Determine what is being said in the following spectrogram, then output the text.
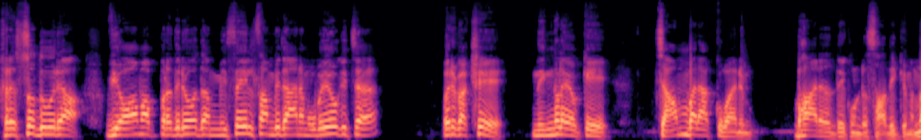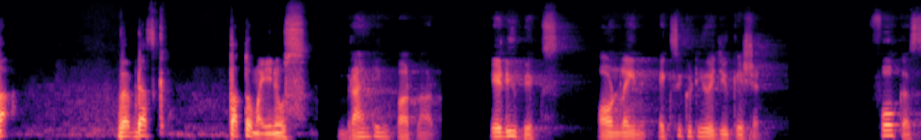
ഹ്രസ്വദൂര വ്യോമ പ്രതിരോധ മിസൈൽ സംവിധാനം ഉപയോഗിച്ച് ഒരു പക്ഷേ നിങ്ങളെയൊക്കെ ചാമ്പലാക്കുവാനും ഭാരതത്തെ കൊണ്ട് സാധിക്കുമെന്ന് web desk Tatwamayi news. Branding partner Edubix online executive education focus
